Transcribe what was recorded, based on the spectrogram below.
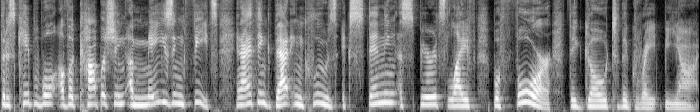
that is capable of accomplishing amazing feats, and I think that includes extending a spirit's life before they go to the great beyond.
